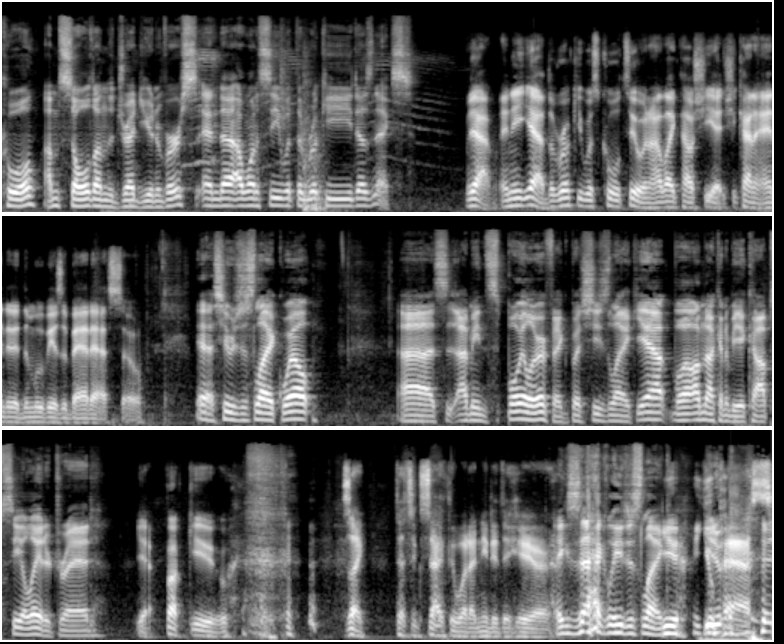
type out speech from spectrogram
cool. I'm sold on the Dredd universe, and uh, I want to see what the rookie does next. Yeah, and he, yeah, the rookie was cool too, and I liked how she she kind of ended the movie as a badass. So Yeah, she was just like, well, uh, I mean, spoilerific, but she's like, yeah, well, I'm not going to be a cop. See you later, Dredd. yeah, fuck you. it's like that's exactly what I needed to hear. Exactly, just like You- you don't- pass.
